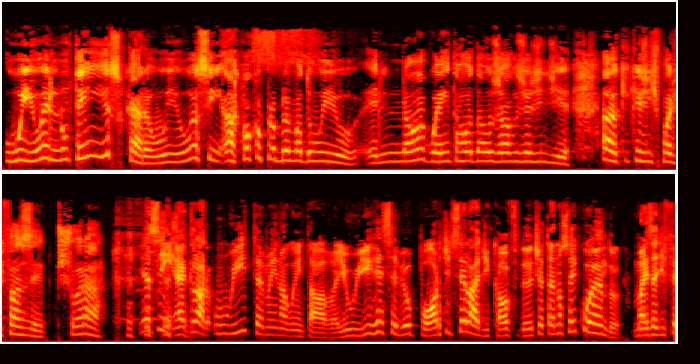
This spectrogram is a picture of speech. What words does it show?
O Wii U, ele não tem isso, cara. O Wii U, assim, ah, qual que é o problema do Wii U? Ele não aguenta rodar os jogos de hoje em dia. Ah, o que, que a gente pode fazer? Chorar. E assim, é claro, o Wii também não aguentava. E o Wii recebeu porte de, sei lá, de Call of Duty até não sei quando. Mas a diferença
